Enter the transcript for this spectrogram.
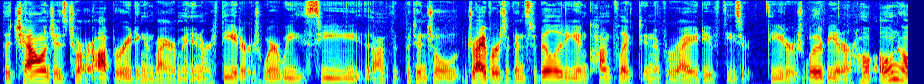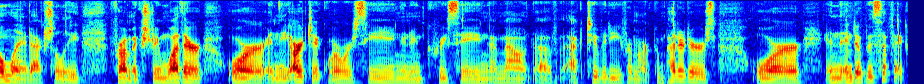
the challenges to our operating environment in our theaters, where we see uh, the potential drivers of instability and conflict in a variety of these theaters, whether it be in our ho- own homeland, actually, from extreme weather or in the Arctic, where we're seeing an increasing amount of activity from our competitors, or in the Indo Pacific,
